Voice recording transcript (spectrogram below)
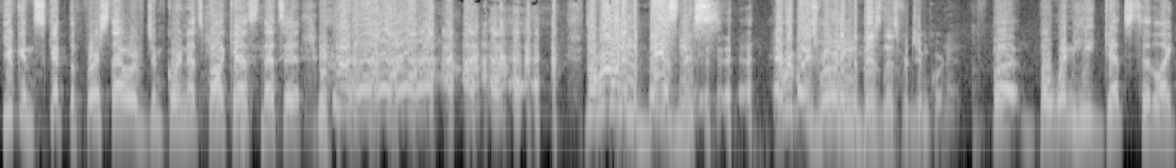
you can skip the first hour of Jim Cornette's podcast. That's it. They're ruining the business. Everybody's ruining the business for Jim Cornette. But but when he gets to like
